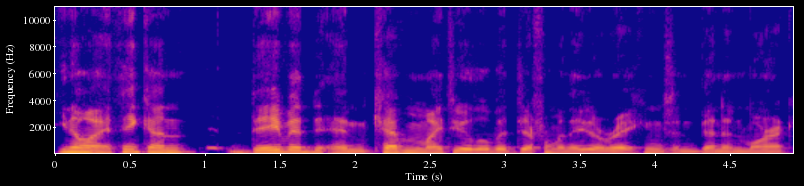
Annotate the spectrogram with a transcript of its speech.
you know, I think on David and Kevin might do a little bit different when they do rankings, and Ben and Mark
